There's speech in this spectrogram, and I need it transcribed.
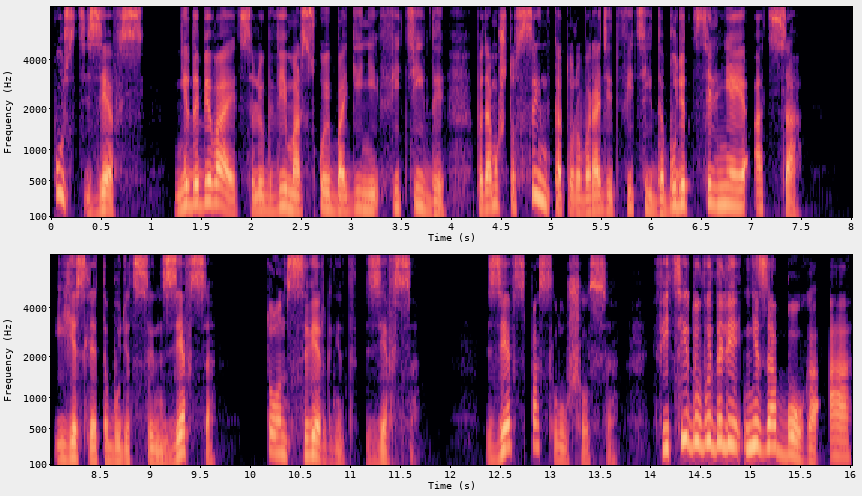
Пусть Зевс не добивается любви морской богини Фетиды, потому что сын, которого родит Фетида, будет сильнее отца. И если это будет сын Зевса, то он свергнет Зевса. Зевс послушался. Фетиду выдали не за бога, а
